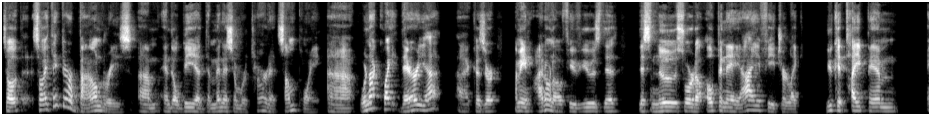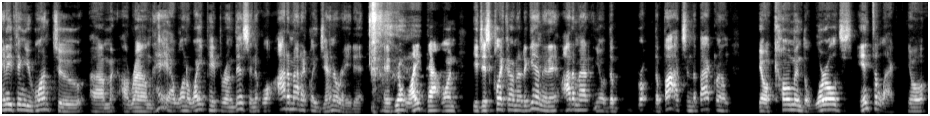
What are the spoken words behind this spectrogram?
So so I think there are boundaries, um, and there'll be a diminishing return at some point. Uh, we're not quite there yet because uh, there. I mean, I don't know if you've used this this new sort of OpenAI feature. Like you could type in anything you want to um, around, hey, I want a white paper on this, and it will automatically generate it. And if you don't like that one, you just click on it again, and it automatic, you know, the the bots in the background, you know, combing the world's intellect, you know,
